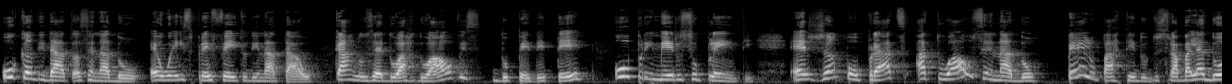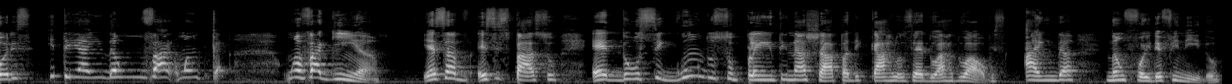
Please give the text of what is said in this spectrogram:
O candidato a senador é o ex-prefeito de Natal, Carlos Eduardo Alves, do PDT. O primeiro suplente é Jean Paul Prats, atual senador pelo Partido dos Trabalhadores, e tem ainda um, uma, uma vaguinha. Essa, esse espaço é do segundo suplente na chapa de Carlos Eduardo Alves. Ainda não foi definido.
